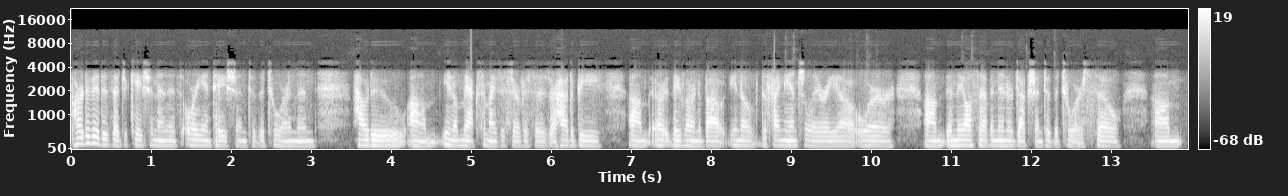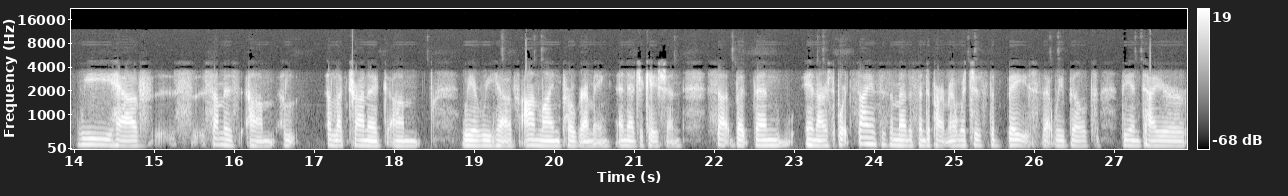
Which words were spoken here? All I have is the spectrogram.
part of it is education and it's orientation to the tour, and then how to um, you know maximize the services, or how to be, um, or they learn about you know the financial area, or um, and they also have an introduction to the tour. So um, we have some is um, electronic. Where we have online programming and education. So, but then in our sports sciences and medicine department, which is the base that we built the entire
